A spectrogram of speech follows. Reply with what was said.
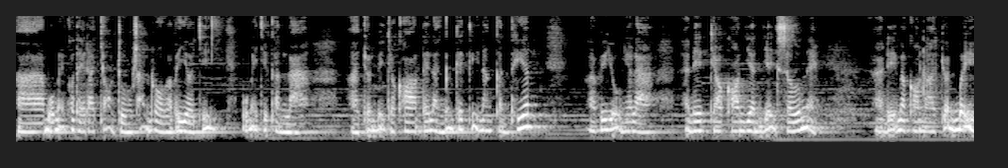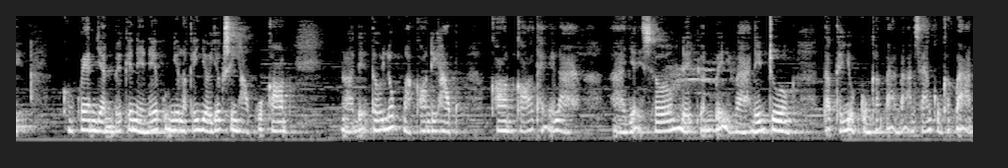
À, bố mẹ có thể đã chọn trường sẵn rồi và bây giờ chị bố mẹ chỉ cần là à, chuẩn bị cho con. Đấy là những cái kỹ năng cần thiết. À, ví dụ như là à, nên cho con dần dậy sớm này à, để mà con à, chuẩn bị con quen dần với cái nền nếp cũng như là cái giờ giấc sinh học của con. À, để tới lúc mà con đi học con có thể là à, dậy sớm để chuẩn bị và đến trường. Tập thể dục cùng các bạn và ăn sáng cùng các bạn.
